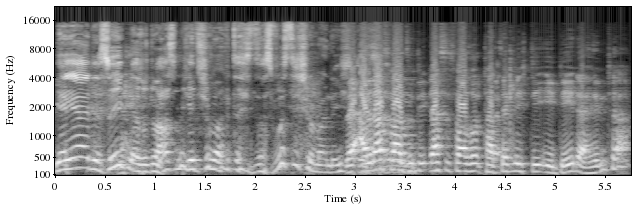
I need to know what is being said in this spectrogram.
Ja, ja, deswegen, also du hast mich jetzt schon mal, das, das wusste ich schon mal nicht. Ja, aber das war so, die, das war so tatsächlich die Idee dahinter.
